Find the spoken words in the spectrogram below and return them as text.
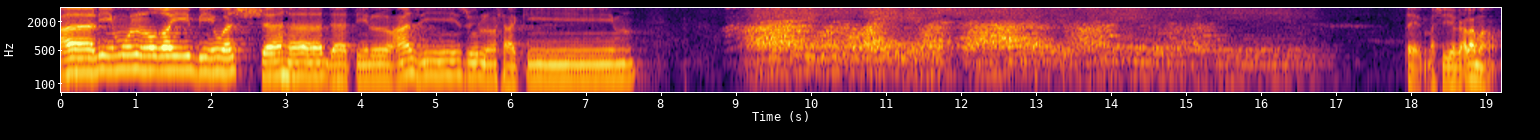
عالم الغيب والشهادة العزيز الحكيم عالم الغيب والشهادة العزيز الحكيم طيب masih agak lama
